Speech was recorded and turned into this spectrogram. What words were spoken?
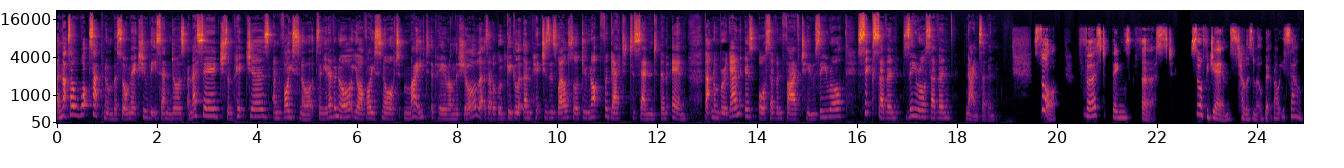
And that's our WhatsApp number, so make sure that you send us a message, some pictures, and voice notes. And you never know, your voice note might appear on the show. Let us have a good giggle at them pictures as well, so do not forget to send them in. That number again is 07520 670797. So, first things first. Sophie James, tell us a little bit about yourself.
